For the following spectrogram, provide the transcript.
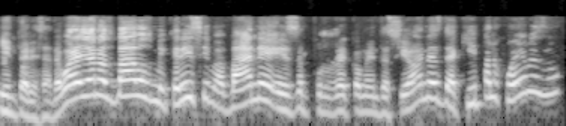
interesante. Bueno, ya nos vamos, mi querísima Vane, es por recomendaciones de aquí para el jueves, ¿no?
